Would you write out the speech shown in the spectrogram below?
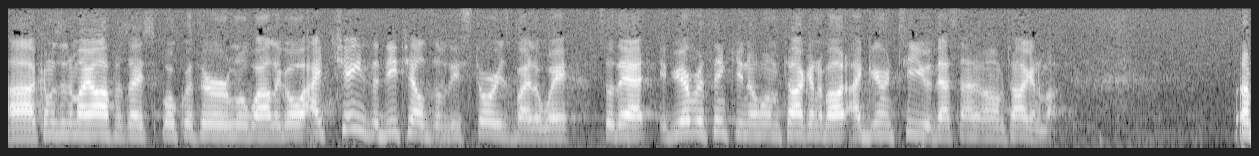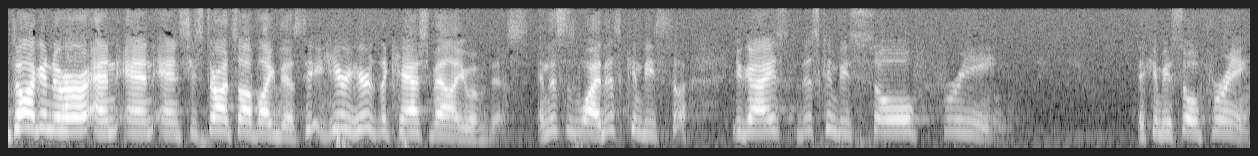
uh, comes into my office. I spoke with her a little while ago. I changed the details of these stories, by the way, so that if you ever think you know who I'm talking about, I guarantee you that's not who I'm talking about. But I'm talking to her, and, and, and she starts off like this. Here, here's the cash value of this. And this is why this can be so, you guys, this can be so freeing. It can be so freeing.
